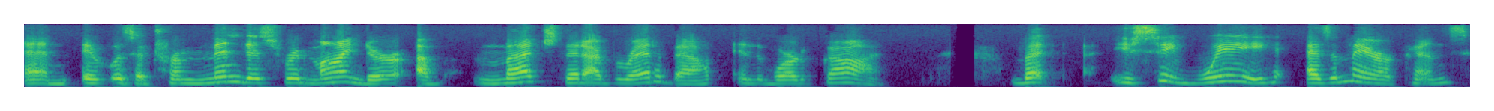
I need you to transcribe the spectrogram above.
And it was a tremendous reminder of much that I've read about in the Word of God. But you see, we as Americans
